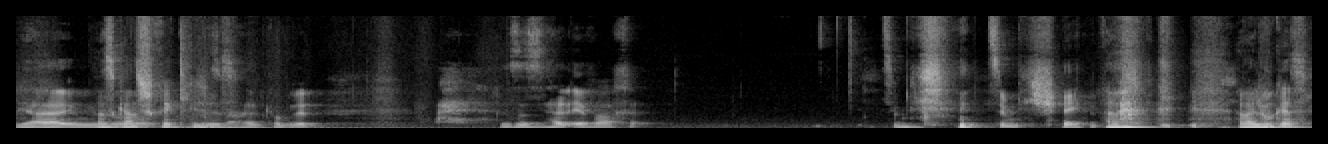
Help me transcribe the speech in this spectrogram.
Ja, irgendwie. Was so. ganz Schreckliches. Das ist halt komplett. Das ist halt einfach ziemlich, ziemlich schön. Aber, aber, Lukas, äh,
